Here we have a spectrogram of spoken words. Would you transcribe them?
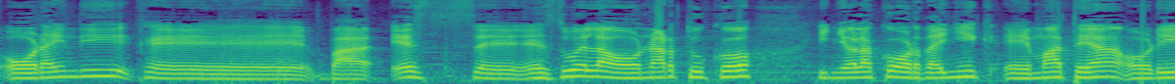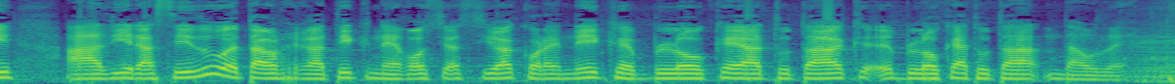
oraindik e, ba, ez, ez duela onartuko inolako ordainik ematea hori adierazi du eta horregatik negoziazioak oraindik blokeatutak blokeatuta daude.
